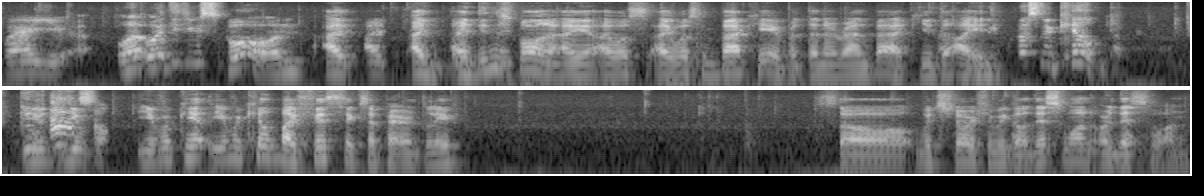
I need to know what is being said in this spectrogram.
where are you? What? Where did you spawn? I, I, I, I didn't spawn. I, I was, I was back here, but then I ran back. You died. The person who killed. You, You, you, you were killed. You were killed by physics, apparently. So, which door should we go? This one or this one?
